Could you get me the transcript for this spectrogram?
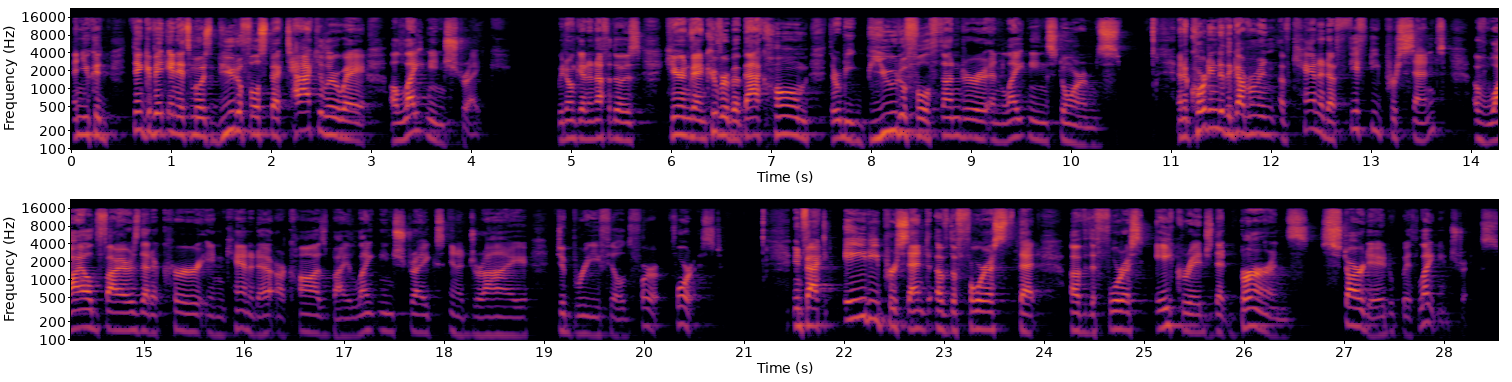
And you could think of it in its most beautiful, spectacular way a lightning strike. We don't get enough of those here in Vancouver, but back home, there would be beautiful thunder and lightning storms. And according to the government of Canada, 50% of wildfires that occur in Canada are caused by lightning strikes in a dry, debris filled for- forest. In fact, 80% of the forest that of the forest acreage that burns started with lightning strikes.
